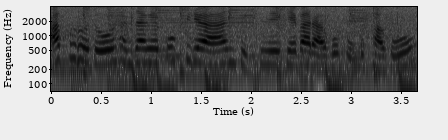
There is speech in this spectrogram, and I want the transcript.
앞으로도 현장에 꼭 필요한 백신을 개발하고 보급하고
